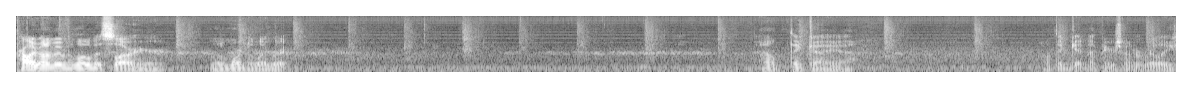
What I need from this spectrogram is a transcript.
Probably going to move a little bit slower here. A little more deliberate. I don't think I... Uh, I don't think getting up here is going to really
